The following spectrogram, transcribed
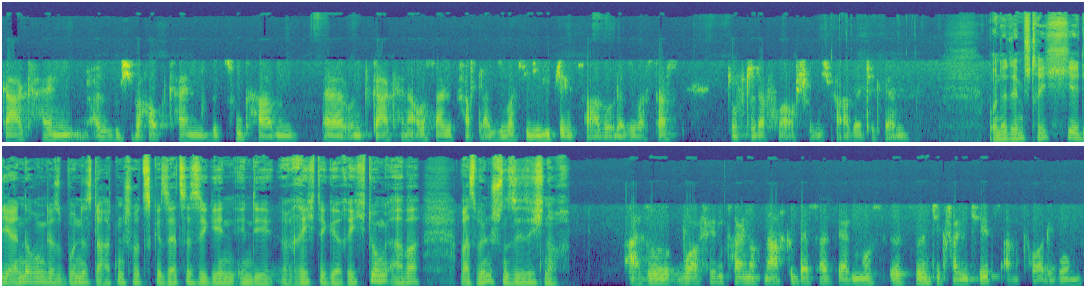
gar keinen, also wirklich überhaupt keinen Bezug haben äh, und gar keine Aussagekraft, also sowas wie die Lieblingsfarbe oder sowas, das durfte davor auch schon nicht verarbeitet werden. Unter dem Strich die Änderung des Bundesdatenschutzgesetzes. Sie gehen in die richtige Richtung, aber was wünschen Sie sich noch? Also wo auf jeden Fall noch nachgebessert werden muss, ist, sind die Qualitätsanforderungen.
